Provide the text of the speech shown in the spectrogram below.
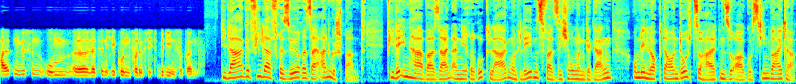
halten müssen, um äh, letztendlich die Kunden vernünftig bedienen zu können. Die Lage vieler Friseure sei angespannt. Viele Inhaber seien an ihre Rücklagen und Lebensversicherungen gegangen, um den Lockdown durchzuhalten, so Augustin weiter.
